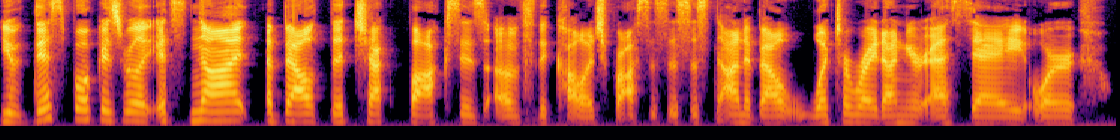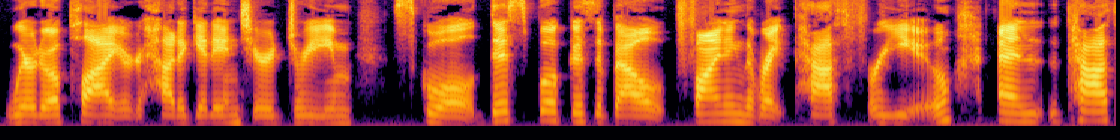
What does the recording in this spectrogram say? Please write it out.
You, this book is really, it's not about the check boxes of the college process. This is not about what to write on your essay or where to apply or how to get into your dream school. This book is about finding the right path for you. And path,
